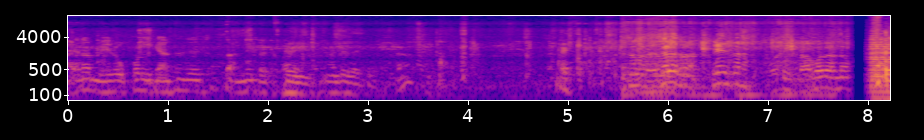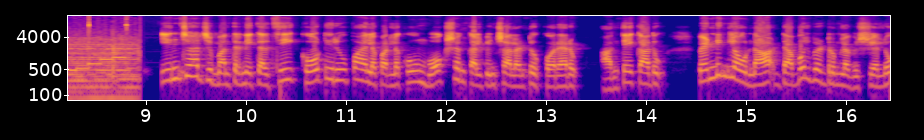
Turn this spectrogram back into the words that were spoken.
అయినా మీరు ఒప్పుడు క్యాన్సిల్ చేసి అన్ని ఇన్ఛార్జ్ మంత్రిని కలిసి కోటి రూపాయల పనులకు మోక్షం కల్పించాలంటూ కోరారు. అంతేకాదు పెండింగ్లో ఉన్న డబుల్ బెడ్రూమ్ల విషయంలో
